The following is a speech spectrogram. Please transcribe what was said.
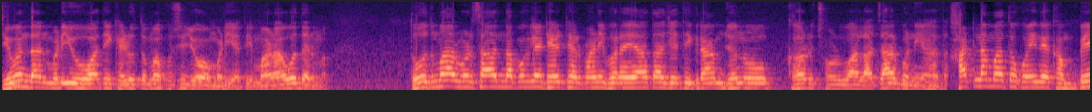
જીવનદાન મળ્યું હોવાથી ખેડૂતોમાં ખુશી જોવા મળી હતી. માણાવદરમાં ધોધમાર વરસાદના પગલે ઠેર ઠેર પાણી ભરાયા હતા, જેથી ગ્રામજનો ઘર છોડવા લાચાર બન્યા હતા. ખાટલામાં તો કોઈને ખંભે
